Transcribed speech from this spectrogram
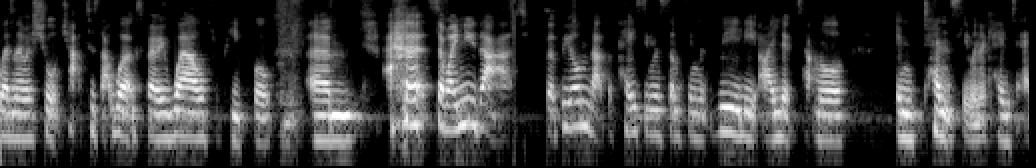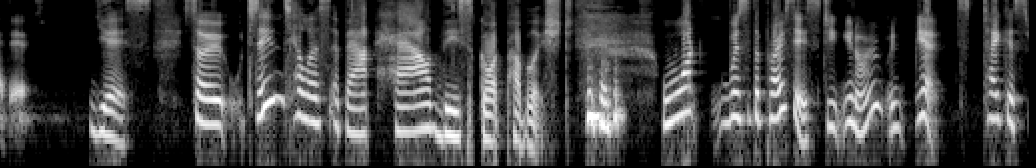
when there are short chapters, that works very well for people. Um, so I knew that, but beyond that, the pacing was something that really I looked at more intensely when I came to edit. Yes. So then tell us about how this got published. what was the process? Do you, you know, yeah, take us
